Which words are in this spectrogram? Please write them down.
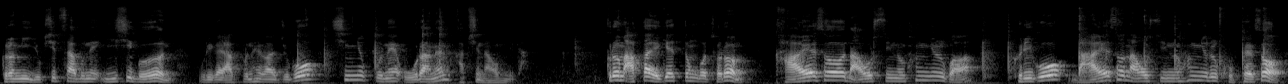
그 그럼 이 64분의 20은 우리가 약분해가지고 16분의 5라는 값이 나옵니다. 그럼 아까 얘기했던 것처럼 가에서 나올 수 있는 확률과 그리고 나에서 나올 수 있는 확률을 곱해서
